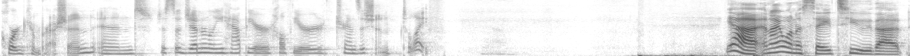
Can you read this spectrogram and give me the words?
cord compression and just a generally happier, healthier transition to life. Yeah, and I want to say too that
